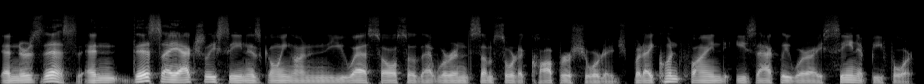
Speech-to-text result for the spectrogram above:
Then there's this, and this I actually seen is going on in the US also that we're in some sort of copper shortage, but I couldn't find exactly where I seen it before.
